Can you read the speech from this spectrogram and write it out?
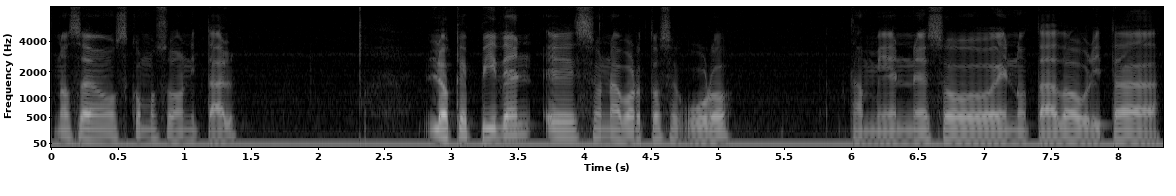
No sabemos cómo son y tal. Lo que piden es un aborto seguro. También eso he notado ahorita.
